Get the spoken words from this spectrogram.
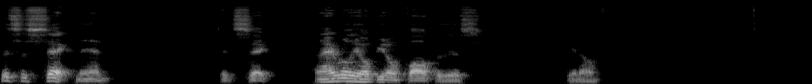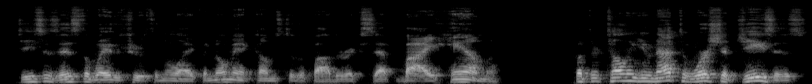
this is sick, man. It's sick. And I really hope you don't fall for this, you know. Jesus is the way, the truth, and the life, and no man comes to the Father except by him. But they're telling you not to worship Jesus,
